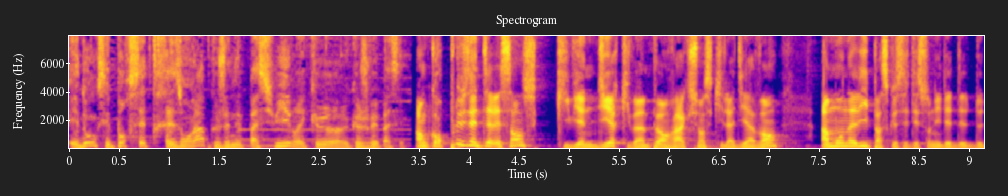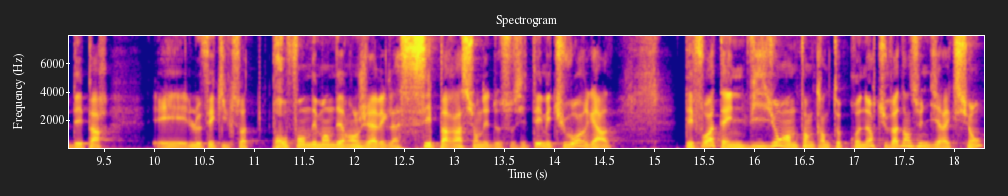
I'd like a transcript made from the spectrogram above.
Et donc, c'est pour cette raison-là que je ne vais pas suivre et que, euh, que je vais passer. Encore plus intéressant ce qu'il vient de dire, qui va un peu en réaction à ce qu'il a dit avant. À mon avis, parce que c'était son idée de, de départ et le fait qu'il soit profondément dérangé avec la séparation des deux sociétés. Mais tu vois, regarde, des fois, tu as une vision en tant qu'entrepreneur, tu vas dans une direction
